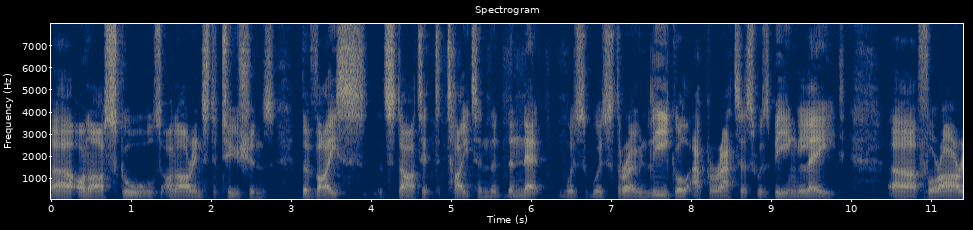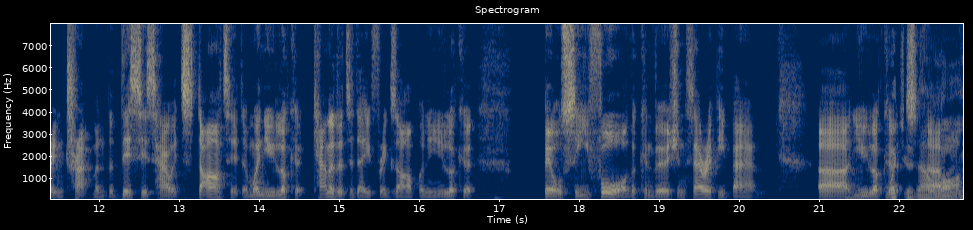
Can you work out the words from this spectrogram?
uh, on our schools, on our institutions. The vice started to tighten. The, the net was was thrown. Legal apparatus was being laid uh, for our entrapment, that this is how it started. And when you look at Canada today, for example, and you look at Bill C 4, the conversion therapy ban, uh, mm-hmm. you look which at. Is now um, law.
